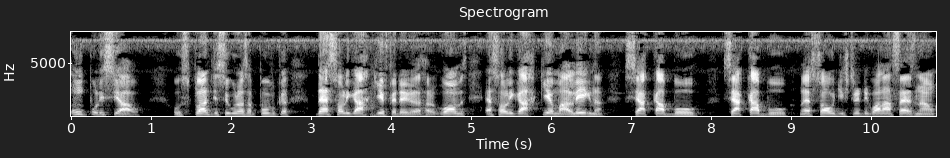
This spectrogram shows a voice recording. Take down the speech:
um policial. Os planos de segurança pública dessa oligarquia Federal Gomes, essa oligarquia maligna, se acabou se acabou. Não é só o distrito de Guanacés, não.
